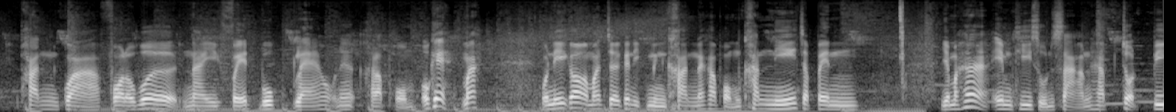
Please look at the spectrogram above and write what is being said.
6,000 กว่า follower ใน Facebook แล้วนะครับผมโอเคมาวันนี้ก็มาเจอกันอีกหนึ่งคันนะครับผมคันนี้จะเป็น Yamaha MT03 นะครับจดปี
